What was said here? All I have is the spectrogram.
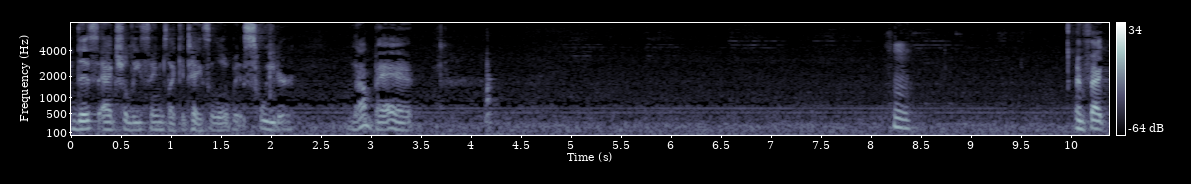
this actually seems like it tastes a little bit sweeter. Not bad. Hmm. In fact,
